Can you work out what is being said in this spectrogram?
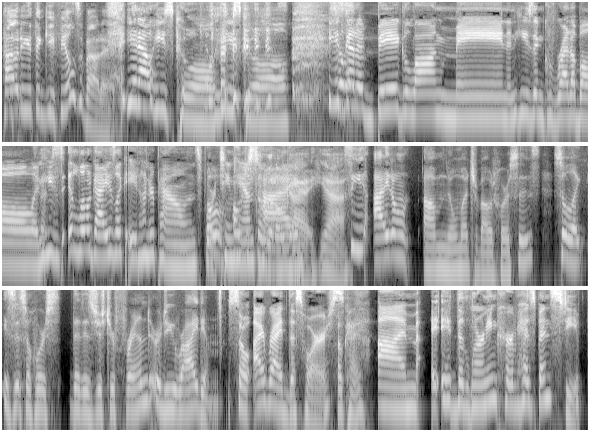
How do you think he feels about it? You know, he's cool. He's cool. He's got a big, long mane and he's incredible. And he's a little guy. He's like 800 pounds, 14 oh, hands just a little high. guy. Yeah. See, I don't um, know much about horses. So, like, is this a horse that is just your friend, or do you ride him? So I ride this horse. Okay. Um, it, the learning curve has been steep,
